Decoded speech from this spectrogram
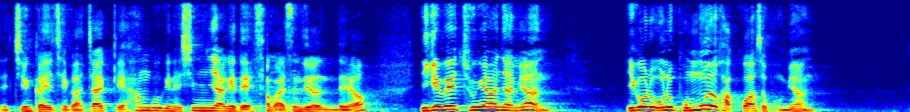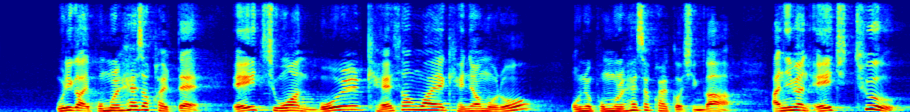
네, 지금까지 제가 짧게 한국인의 심리학에 대해서 말씀드렸는데요. 이게 왜 중요하냐면 이거를 오늘 본문을 갖고 와서 보면 우리가 본문을 해석할 때 H1 몰 개성화의 개념으로 오늘 본문을 해석할 것인가 아니면 H2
